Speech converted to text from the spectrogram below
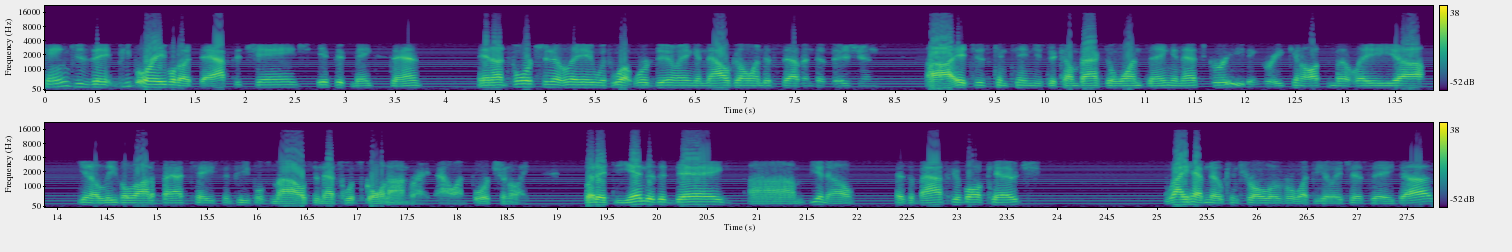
change is a, people are able to adapt to change if it makes sense. And unfortunately, with what we're doing and now going to seven divisions, uh, it just continues to come back to one thing, and that's greed. And greed can ultimately, uh, you know, leave a lot of bad taste in people's mouths, and that's what's going on right now, unfortunately. But at the end of the day, um, you know, as a basketball coach, I have no control over what the OHSA does,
